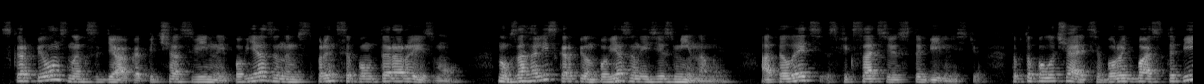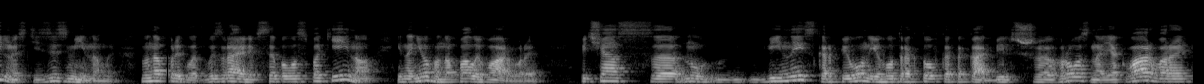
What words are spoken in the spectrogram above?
Скорпіон, знак зодіака під час війни, пов'язаним з принципом тероризму. Ну, взагалі, Скорпіон пов'язаний зі змінами, а телець з фіксацією стабільністю. Тобто, виходить, боротьба стабільності зі змінами. Ну, наприклад, в Ізраїлі все було спокійно, і на нього напали варвари. Під час е, ну, війни Скорпіон, його трактовка така більш грозна, як варвари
